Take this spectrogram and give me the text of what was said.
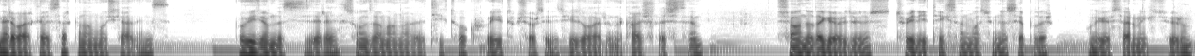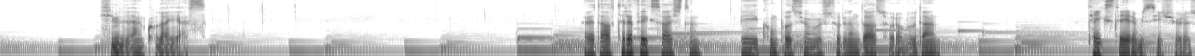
Merhaba arkadaşlar, kanalıma hoş geldiniz. Bu videomda sizlere son zamanlarda TikTok ve YouTube Shorts edit videolarında karşılaştığım, şu anda da gördüğünüz 3D text animasyonu nasıl yapılır onu göstermek istiyorum. Şimdiden kolay gelsin. Evet After Effects açtım. Bir kompozisyon oluşturdum. Daha sonra buradan text değerimi seçiyoruz.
